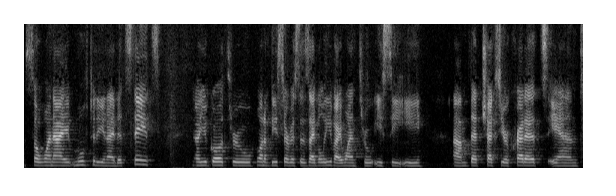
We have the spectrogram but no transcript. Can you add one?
So when I moved to the United States, you know, you go through one of these services. I believe I went through ECE um, that checks your credits and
